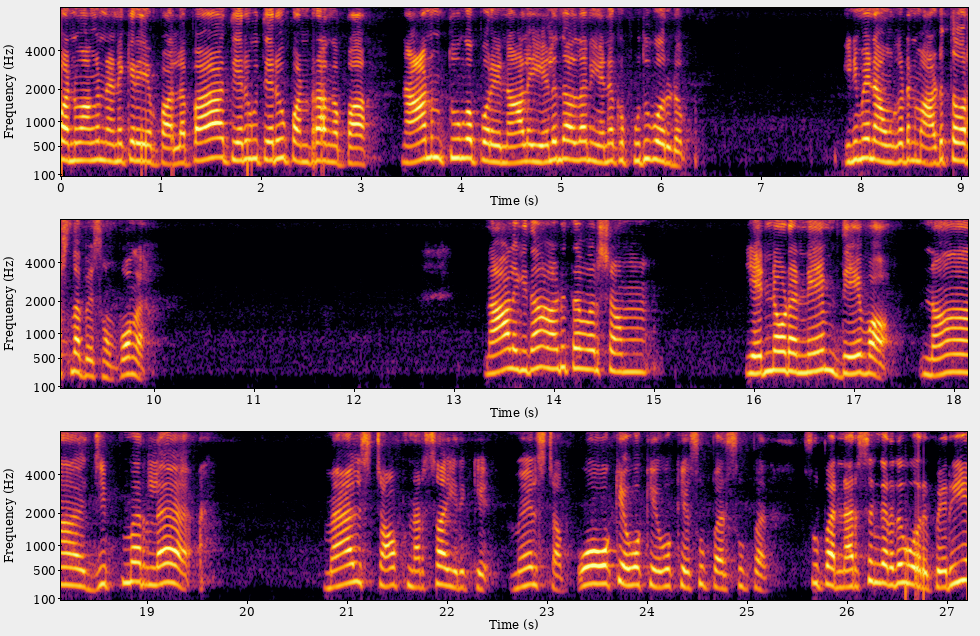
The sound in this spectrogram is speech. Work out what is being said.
பண்ணுவாங்கன்னு நினைக்கிறேன்ப்பா. இல்லைப்பா தெருவு தெருவு பண்ணுறாங்கப்பா நானும் தூங்க போகிறேன் நாளை எழுந்தால் தான் எனக்கு புது வருடம். இனிமேல் நான் உங்ககிட்ட நம்ம அடுத்த வருஷம் தான் பேசுவோம். போங்க. நாளைக்கு தான் அடுத்த வருஷம். என்னோட நேம் தேவா. நான் ஜிப்மரில் மேல் ஸ்டாஃப் நர்ஸாக இருக்கேன். Male staff. Oh okay okay okay. Super super. Super. நர்ஸுங்கிறது ஒரு பெரிய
